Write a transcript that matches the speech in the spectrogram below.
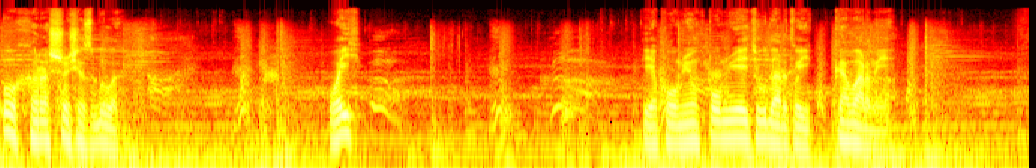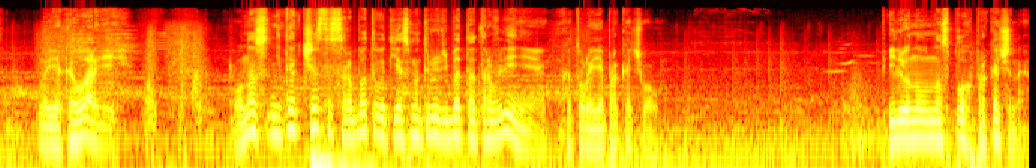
Ох, хорошо сейчас было. Ой. Я помню, помню эти удары твои коварные но я коварней У нас не так часто срабатывает, я смотрю, ребята, отравление, которое я прокачивал. Или оно у нас плохо прокачано?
